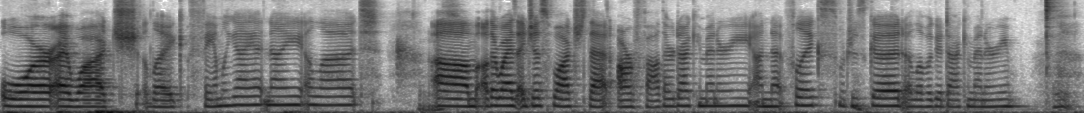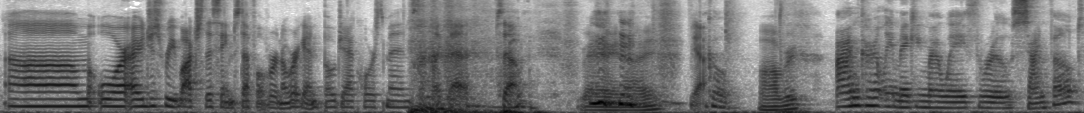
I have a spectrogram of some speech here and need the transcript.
or I watch like Family Guy at night a lot. Um, otherwise, I just watched that Our Father documentary on Netflix, which is good. I love a good documentary. Um, or I just rewatch the same stuff over and over again. BoJack Horseman, stuff like that. So Very nice. Yeah. Cool. Aubrey. I'm currently making my way through Seinfeld.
